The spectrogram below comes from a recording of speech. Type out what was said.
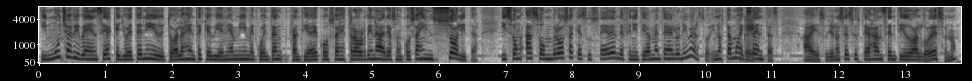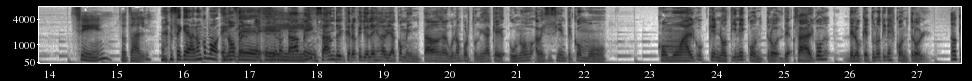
y muchas vivencias que yo he tenido y toda la gente que viene a mí me cuentan cantidad de cosas extraordinarias, son cosas insólitas y son asombrosas que suceden definitivamente en el universo y no estamos exentas a eso. Yo no sé si ustedes han sentido algo de eso, ¿no? Sí, total. Se quedaron como... No, este, pero es que yo lo eh, estaba pensando y creo que yo les había comentado en alguna oportunidad que uno a veces siente como, como algo que no tiene control, de- o sea, algo de lo que tú no tienes control, Ok.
